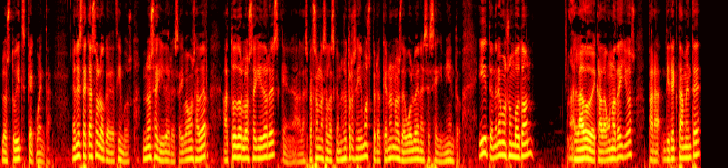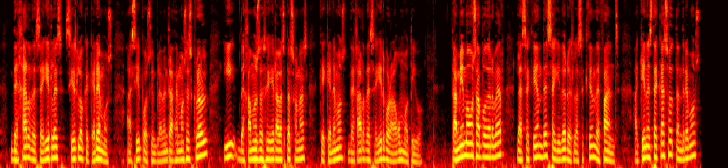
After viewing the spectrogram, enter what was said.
los tweets que cuenta. En este caso lo que decimos, no seguidores. Ahí vamos a ver a todos los seguidores, que, a las personas a las que nosotros seguimos, pero que no nos devuelven ese seguimiento. Y tendremos un botón al lado de cada uno de ellos para directamente dejar de seguirles si es lo que queremos. Así pues simplemente hacemos scroll y dejamos de seguir a las personas que queremos dejar de seguir por algún motivo. También vamos a poder ver la sección de seguidores, la sección de fans. Aquí en este caso tendremos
